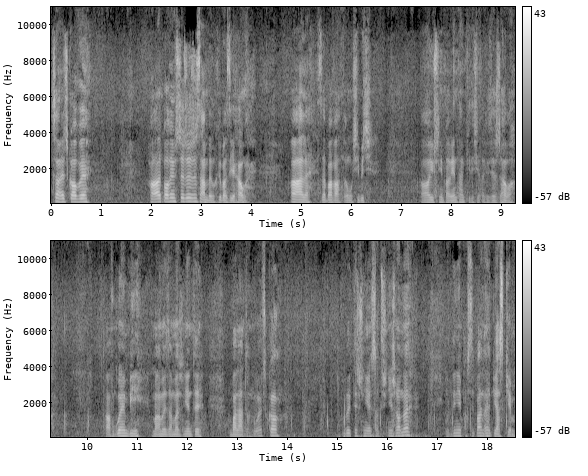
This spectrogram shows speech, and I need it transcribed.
słoneczkowy, ale powiem szczerze, że sam bym chyba zjechał. Ale zabawa to musi być. O, już nie pamiętam kiedy się tak zjeżdżało. A w głębi mamy zamarznięty balaton. Kółeczko. Tutaj też nie jest odśnieżone, jedynie posypane piaskiem.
